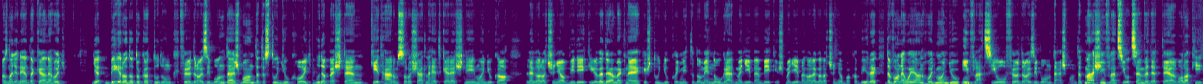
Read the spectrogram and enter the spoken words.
az nagyon érdekelne, hogy Ugye béradatokat tudunk földrajzi bontásban, tehát azt tudjuk, hogy Budapesten két-háromszorosát lehet keresni mondjuk a legalacsonyabb vidéki jövedelmeknek, és tudjuk, hogy mit tudom én, Nógrád megyében, Békés megyében a legalacsonyabbak a bérek, de van-e olyan, hogy mondjuk infláció földrajzi bontásban? Tehát más inflációt szenvedett el valaki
